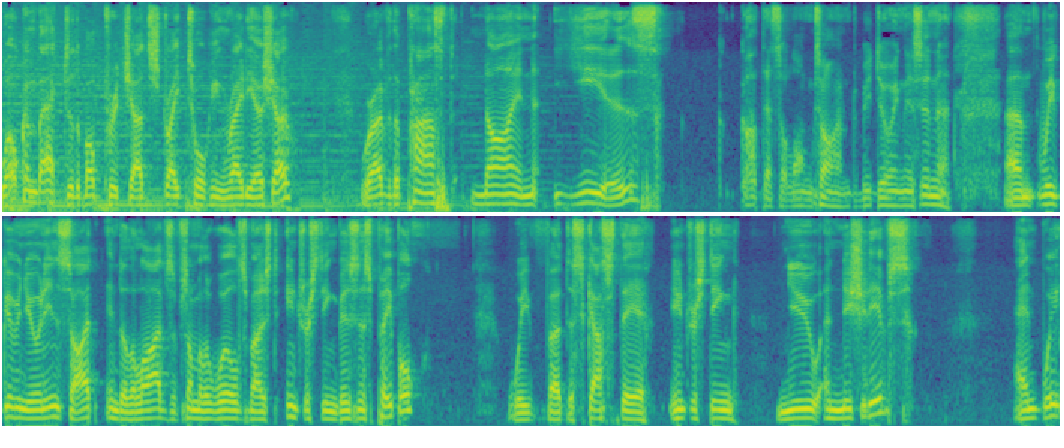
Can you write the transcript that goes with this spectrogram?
Welcome back to the Bob Pritchard Straight Talking Radio Show. Where over the past nine years, God, that's a long time to be doing this, isn't it? Um, we've given you an insight into the lives of some of the world's most interesting business people We've uh, discussed their interesting new initiatives. And we,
